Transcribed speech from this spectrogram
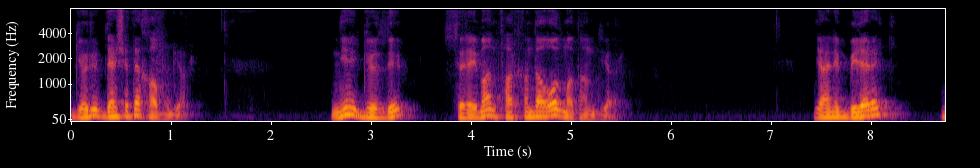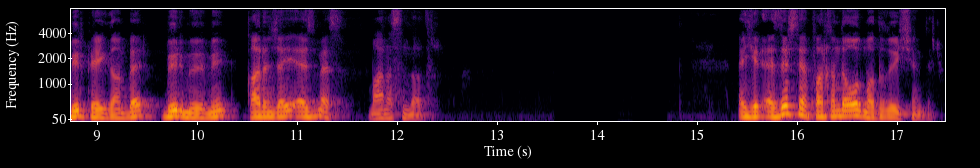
Görüp dehşete kapılıyor. Niye güldü? Süleyman farkında olmadan diyor. Yani bilerek bir peygamber, bir mümin karıncayı ezmez manasındadır. Eğer ezerse farkında olmadığı içindir.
